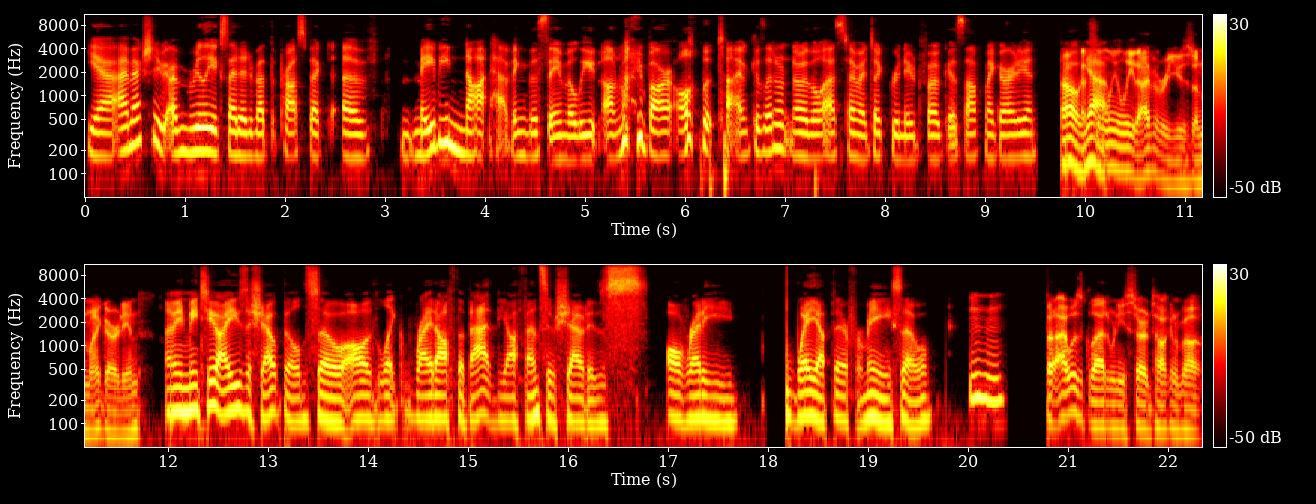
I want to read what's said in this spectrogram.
Yeah, I'm actually I'm really excited about the prospect of maybe not having the same elite on my bar all the time because I don't know the last time I took renewed focus off my guardian. oh That's yeah the only elite I've ever used on my Guardian. I mean, me too. I use a shout build, so all like right off the bat, the offensive shout is already way up there for me. So Mm-hmm. But I was glad when you started talking about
